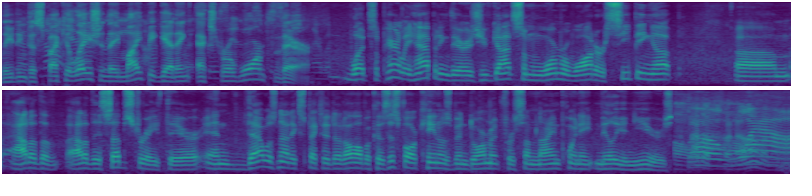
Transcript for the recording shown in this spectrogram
leading to speculation they might be getting extra warmth there. What's apparently happening there is you've got some warmer water seeping up um, out of the out of the substrate there, and that was not expected at all because this volcano has been dormant for some 9.8 million years. Oh, wow.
